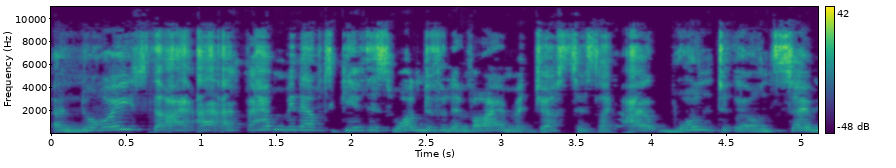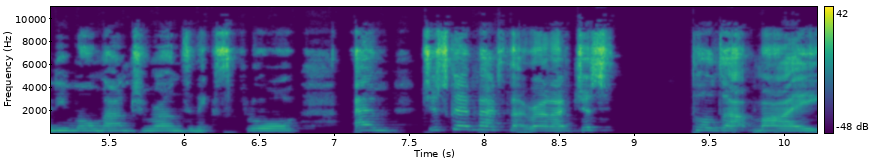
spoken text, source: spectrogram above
annoyed that I, I I haven't been able to give this wonderful environment justice. Like I want to go on so many more mountain runs and explore. Um, just going back to that run, I've just pulled up my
